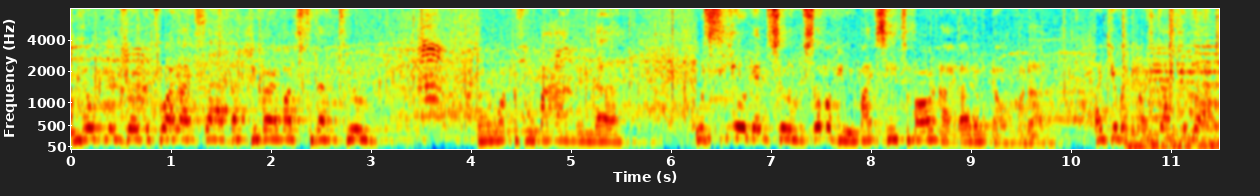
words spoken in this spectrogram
We hope you enjoyed the Twilight Sad. Thank you very much to them too. They're a wonderful band and uh, we'll see you again soon. Some of you we might see tomorrow night, I don't know. But uh, thank you very much. Thank you, Rob.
